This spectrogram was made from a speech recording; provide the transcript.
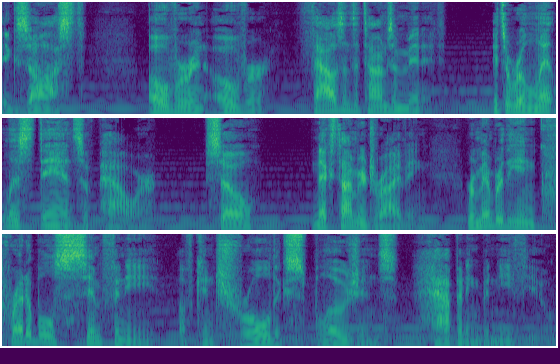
exhaust, over and over, thousands of times a minute. It's a relentless dance of power. So, next time you're driving, remember the incredible symphony of controlled explosions happening beneath you.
